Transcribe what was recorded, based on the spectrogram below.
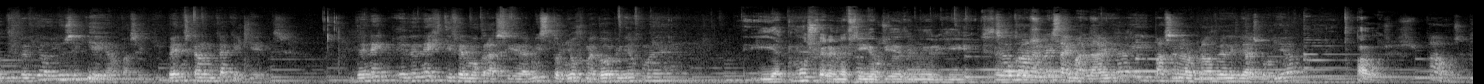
ότι παιδιά ο ήλιος δεν καίει αν πας εκεί. Μπαίνεις κανονικά και καίεις. Δεν έχει, ε, δεν έχει τη θερμοκρασία. Εμείς το νιώθουμε εδώ επειδή έχουμε Η ατμόσφαιρα είναι αυτή η οποία δημιουργεί τη Σαν τώρα να είσαι μέσα θερμοκρασία. στα Ιμαλάια ή πας σε ένα αεροπλάνο 30.000 πόδια, Πάγωσες. πάγωσε.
